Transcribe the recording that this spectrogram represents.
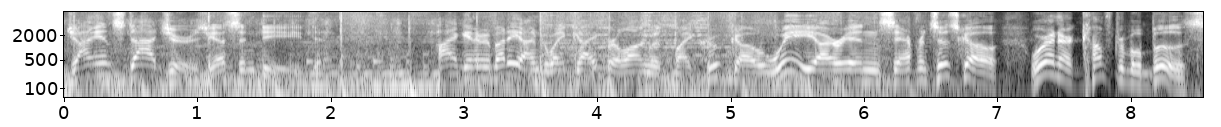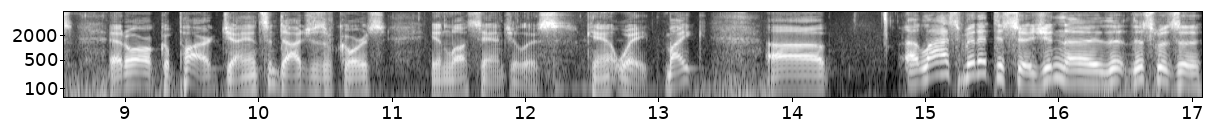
Giants-Dodgers. Yes, indeed. Hi again, everybody. I'm Duane Kuiper along with Mike Krukow. We are in San Francisco. We're in our comfortable booths at Oracle Park. Giants and Dodgers, of course, in Los Angeles. Can't wait. Mike, uh, a last-minute decision. Uh, th- this was a,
